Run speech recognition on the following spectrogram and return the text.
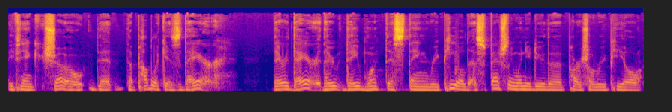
I think, show that the public is there. They're there. They they want this thing repealed, especially when you do the partial repeal.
